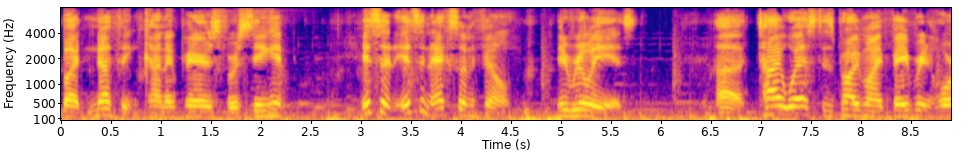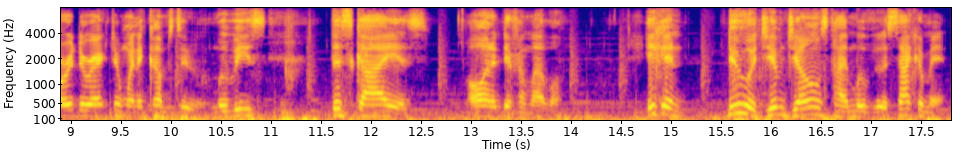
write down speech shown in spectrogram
but nothing kind of compares for seeing it. It's a it's an excellent film. It really is. Uh, Ti West is probably my favorite horror director when it comes to movies. This guy is on a different level. He can do a Jim Jones type movie with Sacrament,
